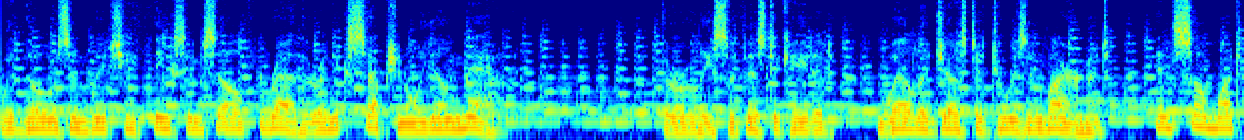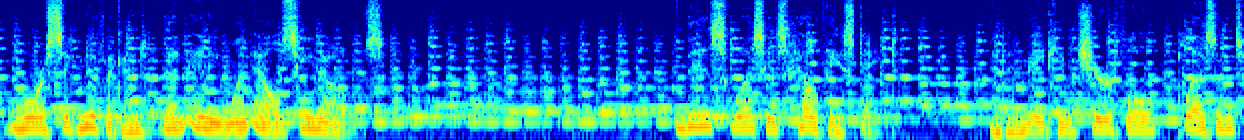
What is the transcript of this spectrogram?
with those in which he thinks himself rather an exceptional young man. Thoroughly sophisticated, well adjusted to his environment, and somewhat more significant than anyone else he knows. This was his healthy state, and it made him cheerful, pleasant,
